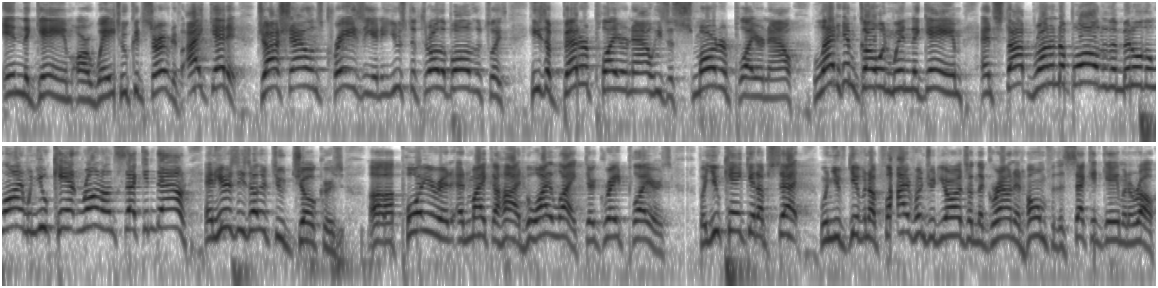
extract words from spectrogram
in the game are way too conservative. I get it. Josh Allen's crazy and he used to throw the ball over the place. He's a better player now. He's a smarter player now. Let him go and win the game and stop running the ball to the middle of the line when you can't run on second down. And here's these other two jokers, uh, Poyer and, and Micah Hyde, who I like. They're great players. But you can't get upset when you've given up 500 yards on the ground at home for the second game in a row.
